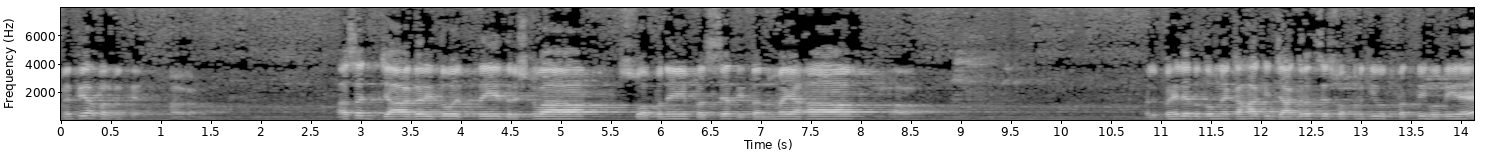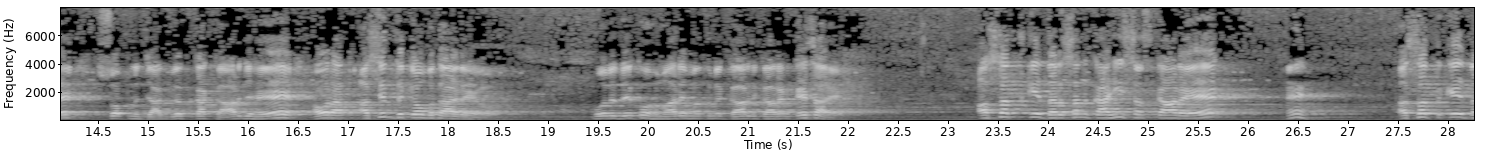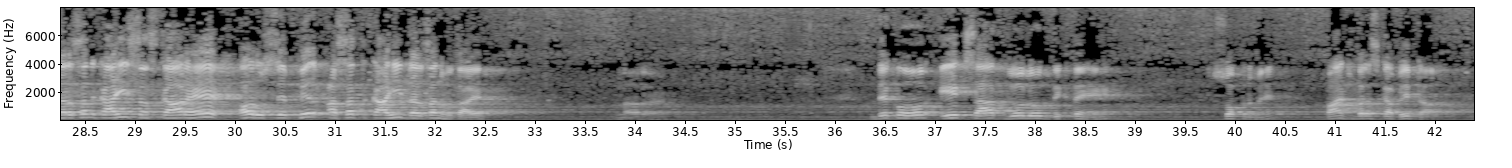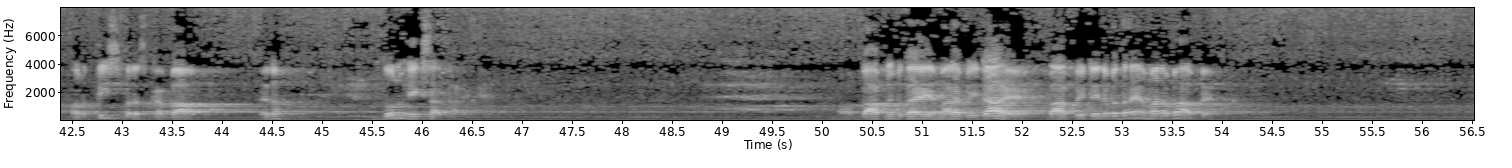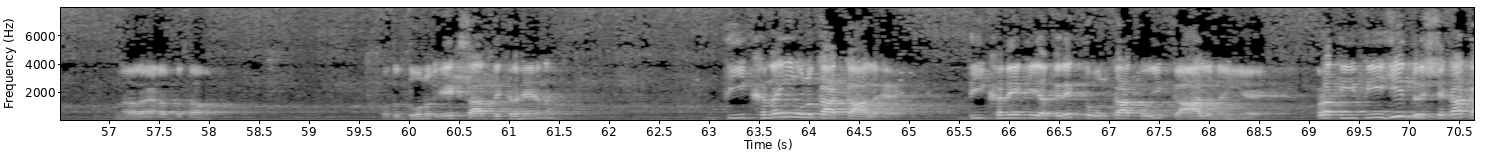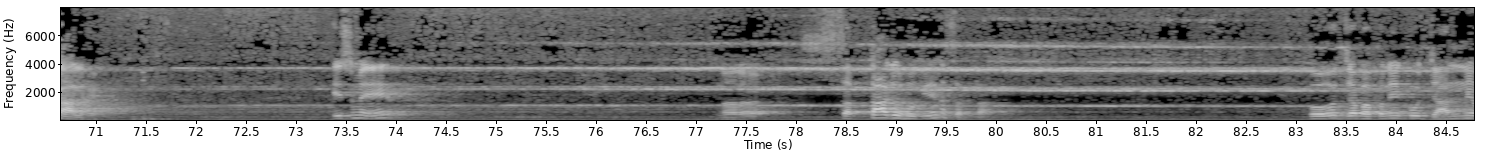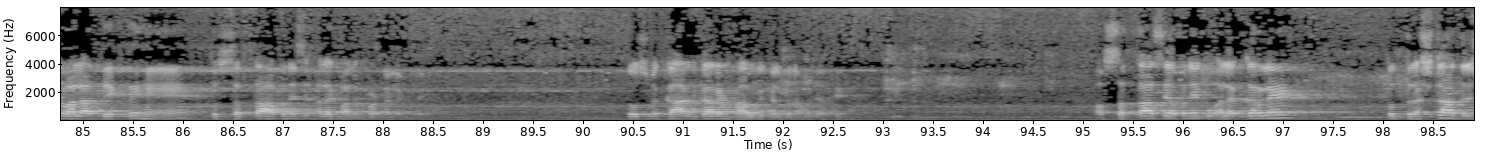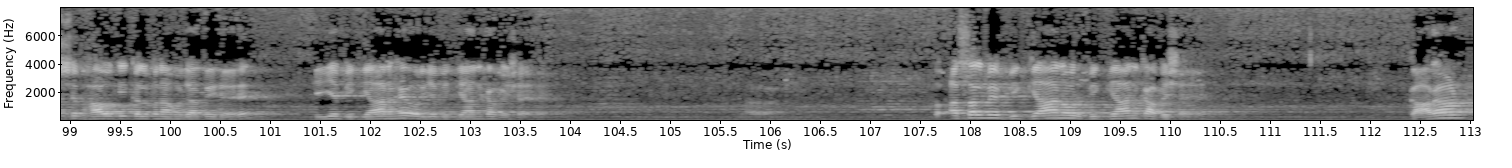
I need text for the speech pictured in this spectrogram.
मिथ्या पर मिथ्या। असज्जागरितो ते दृष्टवा स्वप्ने पश्यति तन्मय। बोले पहले तो तुमने कहा कि जागृत से स्वप्न की उत्पत्ति होती है स्वप्न जागृत का कार्य है और आप असिद्ध क्यों बता रहे हो? बोले देखो हमारे मत में कार्य कारण कैसा है? असत के दर्शन का ही संस्कार है, है? असत के दर्शन का ही संस्कार है और उससे फिर असत का ही दर्शन होता है। नारायण। देखो, एक साथ जो लोग दिखते हैं स्वप्न में, पाँच बरस का बेटा और तीस बरस का बाप, है ना? दोनों एक साथ आए। बाप ने बताया हमारा बेटा है। बाप, बेटे ने बताया, हमारा बाप है। नारायण अब बताओ। वो तो दोनों एक साथ दिख रहे हैं ना। दिखना ही उनका काल है। दिखने के अतिरिक्त तो उनका कोई काल नहीं है। प्रतीति ही दृश्य का काल है। इसमें नारायण, सत्ता जो होती है ना, सत्ता। तो जब अपने को जानने वाला देखते हैं तो सत्ता अपने से अलग मालूम पड़ने लगते हैं। तो उसमें कार्य कारण भाव की कल्पना हो जाती है। और सत्ता से अपने को अलग कर लें तो दृष्टा दृश्य भाव की कल्पना हो जाती है कि ये विज्ञान है और ये विज्ञान का विषय है। तो असल में विज्ञान और विज्ञान का विषय कारण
